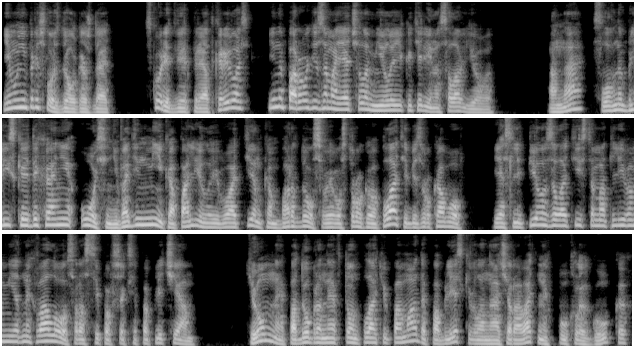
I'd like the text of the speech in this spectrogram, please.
Ему не пришлось долго ждать. Вскоре дверь приоткрылась, и на пороге замаячила милая Екатерина Соловьева. Она, словно близкое дыхание осени, в один миг опалила его оттенком бордо своего строгого платья без рукавов и ослепила золотистым отливом медных волос, рассыпавшихся по плечам. Темная, подобранная в тон платью помада поблескивала на очаровательных пухлых губках.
